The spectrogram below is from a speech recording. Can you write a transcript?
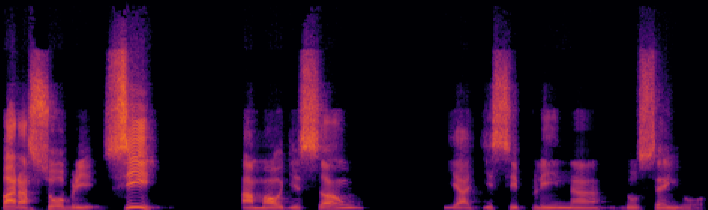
para sobre si a maldição e a disciplina do Senhor.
